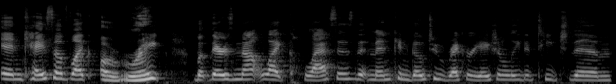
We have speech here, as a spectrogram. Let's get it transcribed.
in case of like a rape but there's not like classes that men can go to recreationally to teach them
